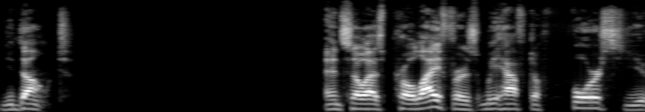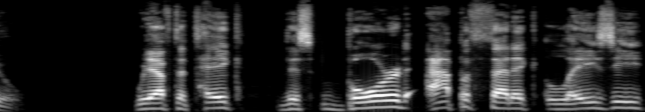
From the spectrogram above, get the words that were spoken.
You don't. And so, as pro lifers, we have to force you. We have to take this bored, apathetic, lazy,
